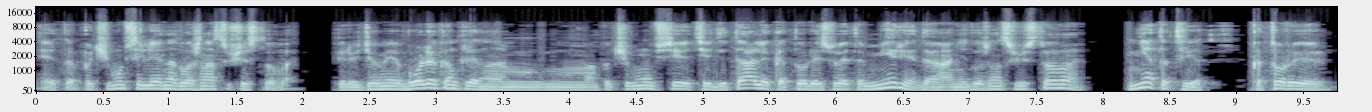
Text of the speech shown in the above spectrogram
Это почему Вселенная должна существовать? Перейдем ее более конкретно, а почему все те детали, которые есть в этом мире, да, они должны существовать? Нет ответов, которые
